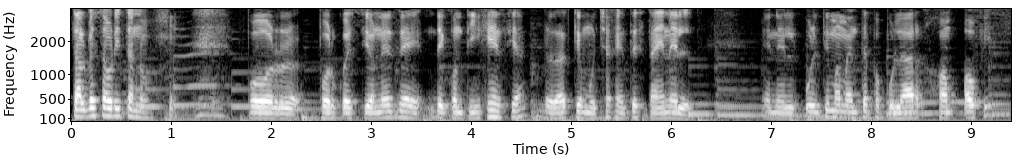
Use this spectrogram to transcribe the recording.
Tal vez ahorita no, por, por cuestiones de, de, contingencia, ¿verdad? Que mucha gente está en el, en el últimamente popular home office.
